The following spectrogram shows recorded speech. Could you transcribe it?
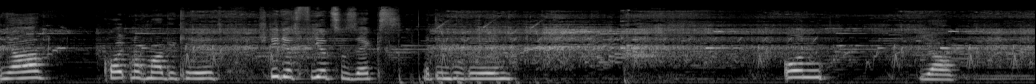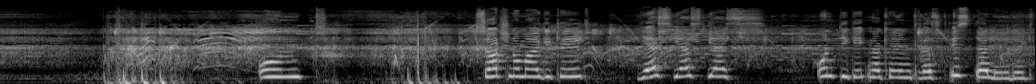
Ja, Colt nochmal gekillt. Steht jetzt 4 zu 6 mit den Juwelen. Und ja. Und Search nochmal gekillt. Yes, yes, yes. Und die Gegner killen Quest ist erledigt.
